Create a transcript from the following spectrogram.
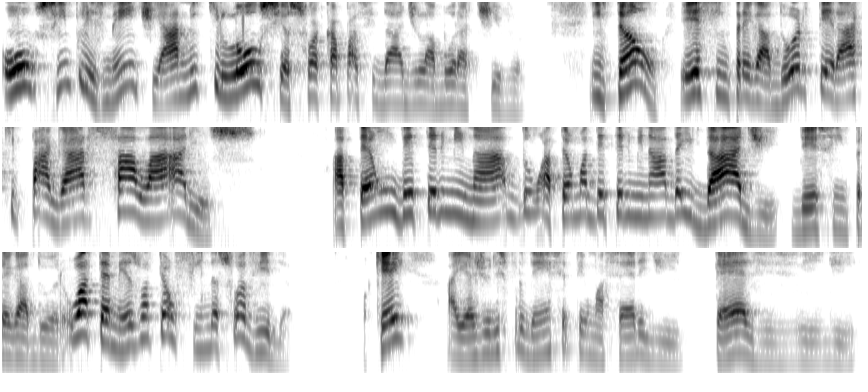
Ou simplesmente aniquilou-se a sua capacidade laborativa. Então, esse empregador terá que pagar salários até um determinado, até uma determinada idade desse empregador, ou até mesmo até o fim da sua vida. OK? Aí a jurisprudência tem uma série de teses e de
